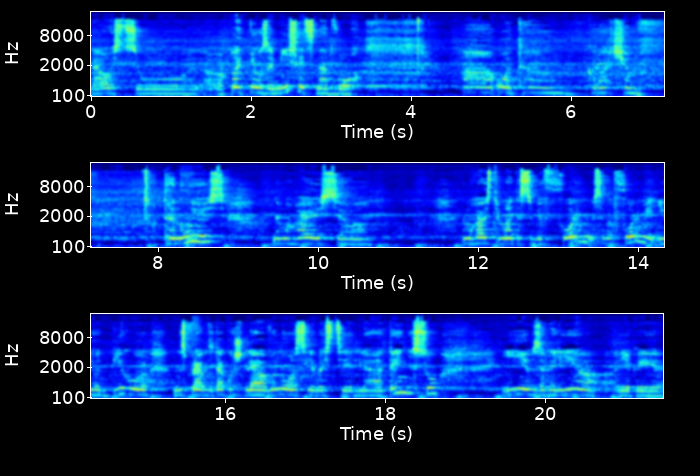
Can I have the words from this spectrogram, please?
да, ось цю е, платню за місяць на двох. От, е, коротше, тренуюсь, намагаюся. намагаюсь тримати собі в формі, себе в формі і от бігаю насправді також для виносливості для тенісу. І взагалі який,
